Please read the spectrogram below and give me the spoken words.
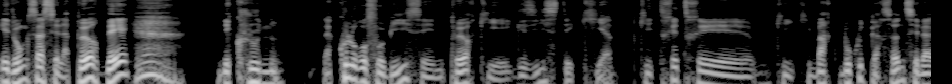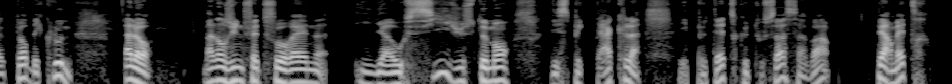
Et donc ça c'est la peur des des clowns. La coulrophobie, c'est une peur qui existe et qui a qui est très très qui marque beaucoup de personnes, c'est la peur des clowns. Alors, bah, dans une fête foraine, il y a aussi justement des spectacles et peut-être que tout ça ça va permettre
